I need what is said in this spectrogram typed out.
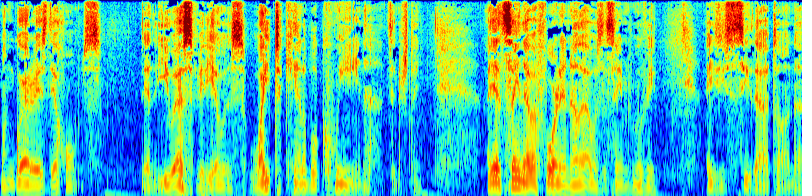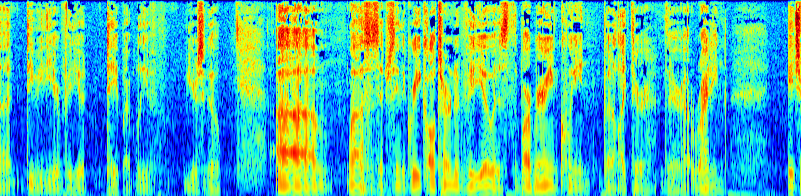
Mangueres de Holmes. Then the U.S. video is White Cannibal Queen. It's interesting. I had seen that before. And I didn't know that was the same movie. I used to see that on uh, DVD or videotape, I believe, years ago. Um, wow, this is interesting. The Greek alternative video is The Barbarian Queen, but I like their their uh, writing. H.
